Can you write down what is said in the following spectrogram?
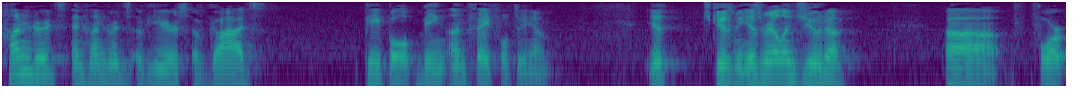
hundreds and hundreds of years of God's people being unfaithful to Him. It, excuse me, Israel and Judah, uh, for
